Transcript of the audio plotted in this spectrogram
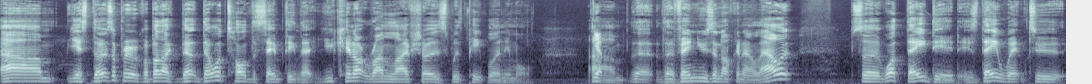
Um, yes, those are pre-recorded, but like they, they were told the same thing that you cannot run live shows with people anymore. Yep. Um, the the venues are not going to allow it. So what they did is they went to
